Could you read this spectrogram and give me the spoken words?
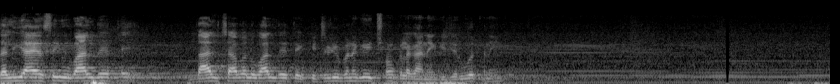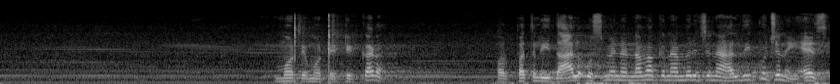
दलिया ऐसे ही उबाल देते, दाल, चावल उबाल देते, खिचड़ी बन गई, छोंक लगाने की ज़रूरत नहीं। मोटे मोटे टिक्कड़ और पतली दाल, उसमें न नमक, न मिर्च, न हल्दी, कुछ नहीं, ऐसे।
